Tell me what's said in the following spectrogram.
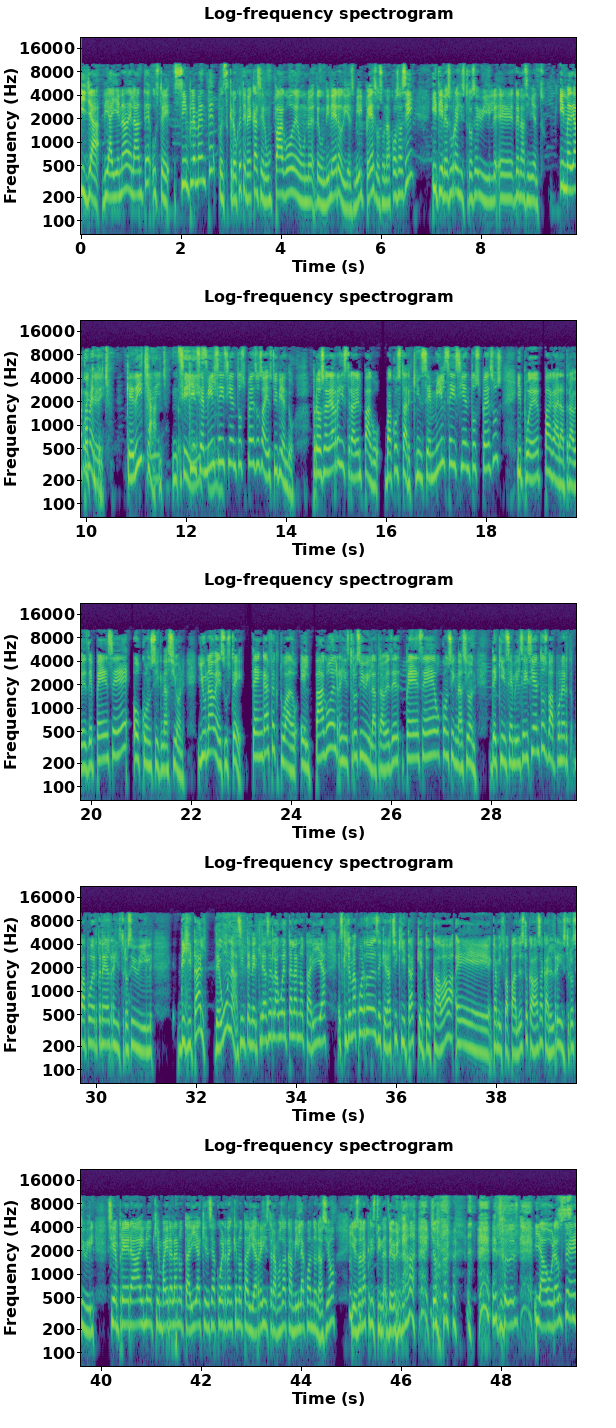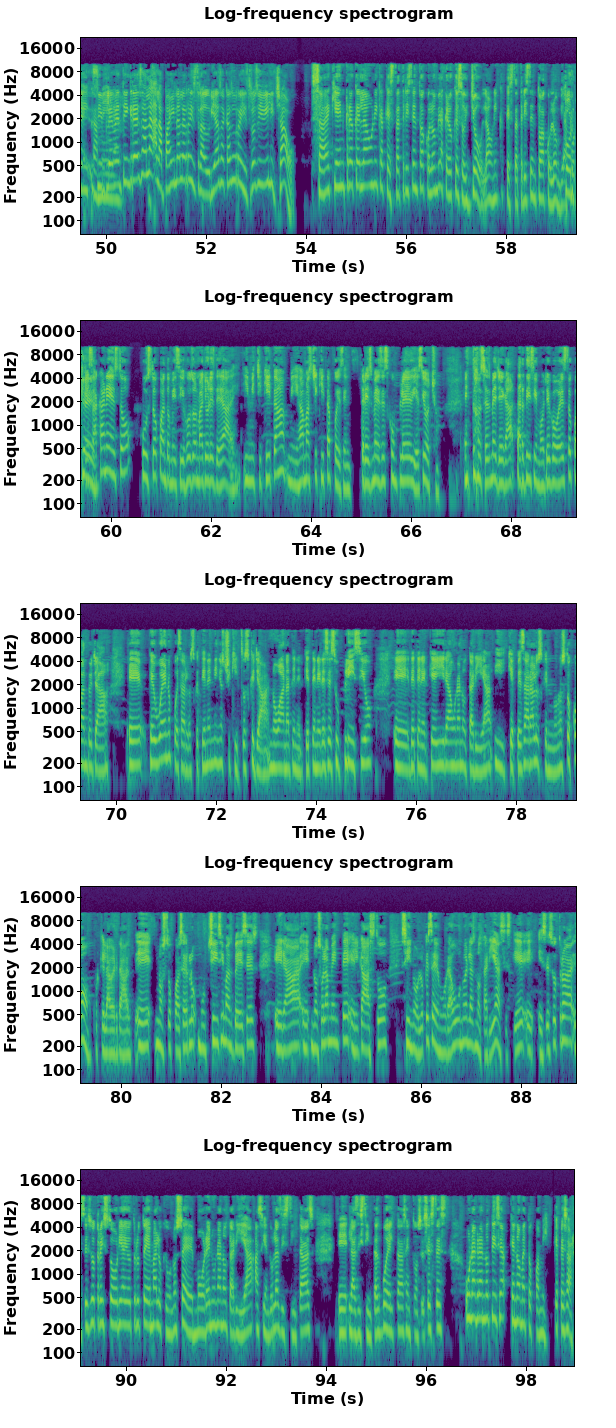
y ya de ahí en adelante usted simplemente pues creo que tiene que hacer un pago de un, de un dinero, 10 mil pesos, una cosa así, y tiene su registro civil eh, de nacimiento. Inmediatamente. Qué, dicha. Qué mil seiscientos pesos, ahí estoy viendo. Procede a registrar el pago. Va a costar quince mil seiscientos pesos y puede pagar a través de PSE o consignación. Y una vez usted tenga efectuado el pago del registro civil a través de PSE o consignación de quince mil seiscientos, va a poner, va a poder tener el registro civil digital, de una, sin tener que ir a hacer la vuelta a la notaría. Es que yo me acuerdo desde que era chiquita que tocaba, eh, que a mis papás les tocaba sacar el registro civil. Siempre era, ay no, ¿quién va a ir a la notaría? ¿Quién se acuerda en qué notaría registramos a Camila cuando nació? Y eso Ana Cristina, de verdad. Yo, entonces, y ahora usted simplemente ingresa a la, a la página de la registraduría, saca su registro civil y chao. ¿Sabe quién creo que es la única que está triste en toda Colombia? Creo que soy yo, la única que está triste en toda Colombia. ¿Por porque sacan esto justo cuando mis hijos son mayores de edad. Y mi chiquita, mi hija más chiquita, pues en tres meses cumple 18. Entonces me llega tardísimo, llegó esto cuando ya, eh, qué bueno, pues a los que tienen niños chiquitos que ya no van a tener que tener ese suplicio eh, de tener que ir a una notaría y qué pesar a los que no nos tocó, porque la verdad eh, nos tocó hacerlo muchísimas veces. Era eh, no solamente el gasto, sino lo que se demora uno en las notarías. Es que eh, esa es otra, esa es otra historia y otro tema lo que uno se demora en una notaría haciendo las distintas, eh, las distintas vueltas. Entonces, esta es una gran noticia que no me tocó a mí, qué pesar.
